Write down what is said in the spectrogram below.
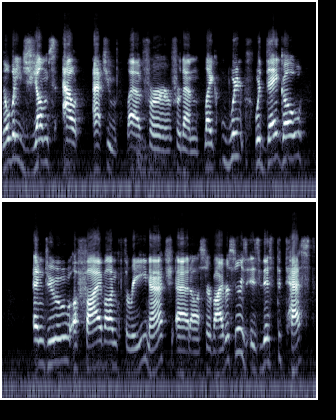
nobody jumps out at you uh, for for them. Like would would they go? And do a five on three match at uh, Survivor Series. Is this the test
